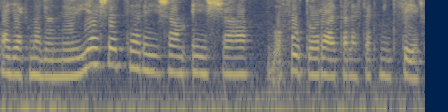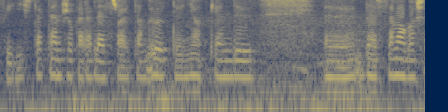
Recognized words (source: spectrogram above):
legyek nagyon nőies egyszerre, és a, és a, a fotó rajta leszek, mint férfi is. Tehát nem sokára lesz rajtam öltön, nyakkendő, persze magas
